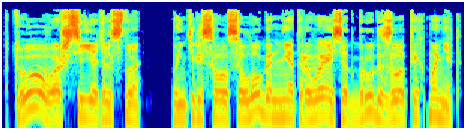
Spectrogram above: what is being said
Кто, ваше сиятельство? поинтересовался Логан, не отрываясь от груды золотых монет.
